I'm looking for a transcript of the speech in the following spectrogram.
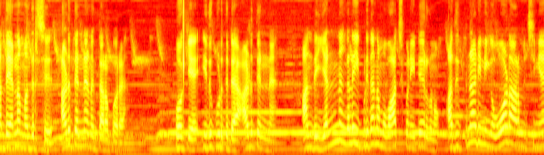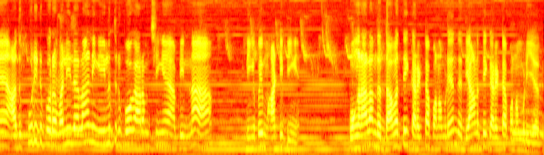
அந்த எண்ணம் வந்துருச்சு. அடுத்து என்ன எனக்கு தரப்போகிறேன் ஓகே இது கொடுத்துட்டேன் அடுத்து என்ன? அந்த எண்ணங்களை இப்படி தான் நம்ம வாட்ச் பண்ணிகிட்டே இருக்கணும். அது பின்னாடி நீங்கள் ஓட ஆரம்பிச்சிங்க அது கூட்டிகிட்டு போகிற வழியிலலாம் நீங்கள் இழுத்துட்டு போக ஆரம்பிச்சீங்க அப்படின்னா நீங்கள் போய் மாட்டிப்பீங்க. உங்களால் அந்த தவத்தை கரெக்டாக பண்ண முடியாது அந்த தியானத்தை கரெக்டாக பண்ண முடியாது.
